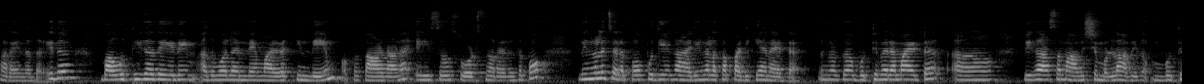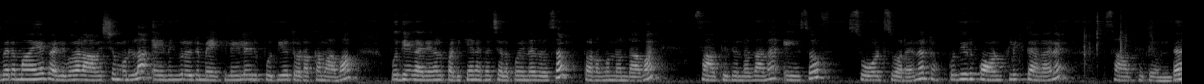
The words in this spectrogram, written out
പറയുന്നത്. ഇത് ബൗദ്ധികതയുടെയും അതുപോലെ തന്നെ വഴക്കിന്റെയും ഒക്കെ കാർഡാണ്. ഏസ് ഓഫ് സോഡ്സ് എന്ന് പറയുന്നത്. അപ്പോൾ നിങ്ങൾ ചിലപ്പോൾ പുതിയ കാര്യങ്ങളൊക്കെ പഠിക്കാനായിട്ട് നിങ്ങൾക്ക് ബുദ്ധിപരമായിട്ട് വികാസം ആവശ്യമുള്ള ബുദ്ധിപരമായ കഴിവുകൾ ആവശ്യമുള്ള ഏതെങ്കിലും ഒരു മേഖലയിൽ ഒരു പുതിയ തുടക്കമാവാം. പുതിയ കാര്യങ്ങൾ പഠിക്കാനൊക്കെ ചിലപ്പോൾ ഇന്ന ദിവസം തുടങ്ങുന്നുണ്ടാവാൻ സാധ്യതയുണ്ട്. അതാണ് ഏസ് ഓഫ് സോഡ്സ് പറയുന്നത് കേട്ടോ. പുതിയൊരു കോൺഫ്ലിക്റ്റ് ആകാൻ സാധ്യതയുണ്ട്.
